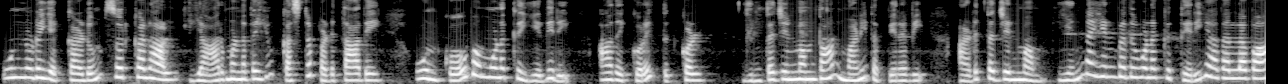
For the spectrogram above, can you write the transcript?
உன்னுடைய கடும் சொற்களால் யார் மனதையும் கஷ்டப்படுத்தாதே. உன் கோபம் உனக்கு எதிரி அதை குறைத்துக்கொள் இந்த ஜென்மம்தான் மனித பிறவி. அடுத்த ஜென்மம் என்ன என்பது உனக்கு தெரியாதல்லவா?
